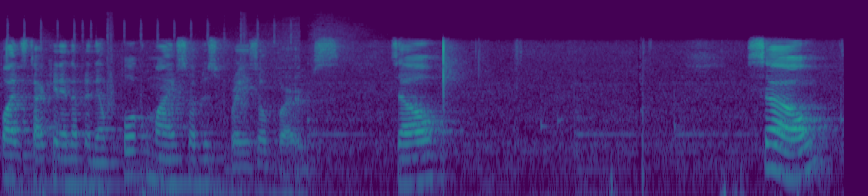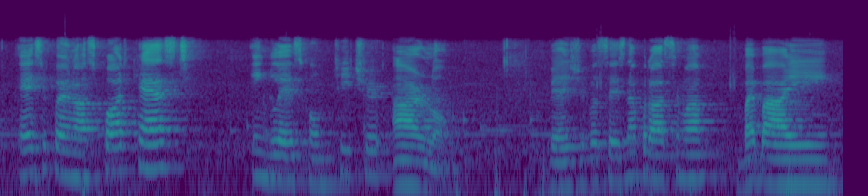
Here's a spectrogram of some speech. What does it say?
pode estar querendo aprender um pouco mais sobre os phrasal verbs. So, so esse foi o nosso podcast Inglês com Teacher Arlon. Vejo vocês na próxima. Bye bye.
